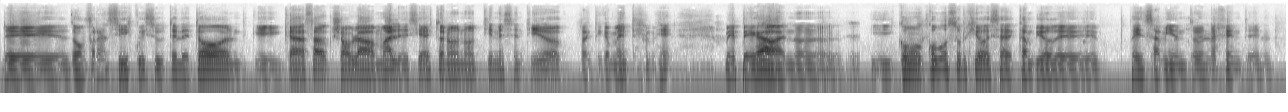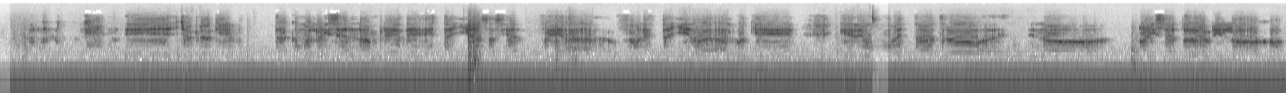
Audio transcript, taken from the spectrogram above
de Don Francisco y su teletón, que cada sábado que yo hablaba mal le decía esto no no tiene sentido, prácticamente me, me pegaba. ¿Y cómo, cómo surgió ese cambio de pensamiento en la gente? Algo que, que de un momento a otro eh, nos, nos hizo a todos abrir los ojos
